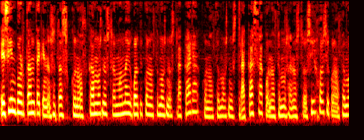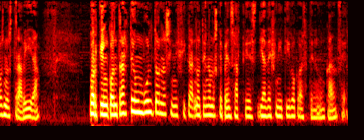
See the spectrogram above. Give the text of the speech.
Es importante que nosotros conozcamos nuestra mamá igual que conocemos nuestra cara, conocemos nuestra casa, conocemos a nuestros hijos y conocemos nuestra vida. Porque encontrarte un bulto no significa, no tenemos que pensar que es ya definitivo que vas a tener un cáncer.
